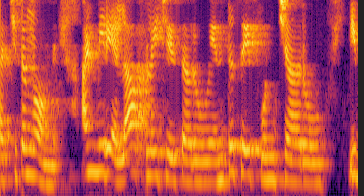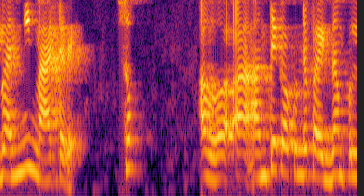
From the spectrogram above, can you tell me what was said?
ఖచ్చితంగా ఉంది. అండ్ మీరు ఎలా అప్లై చేశారు? ఎంతసేపు ఉంచారు? ఇవన్నీ మ్యాటరే. సో అంతేకాకుండా ఫర్ ఎగ్జాంపుల్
